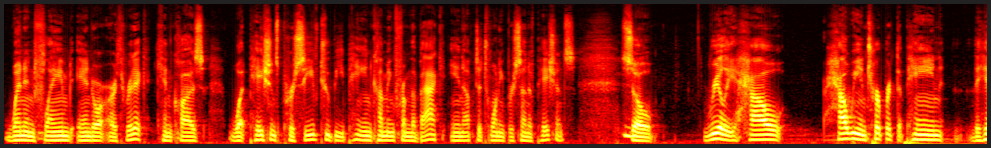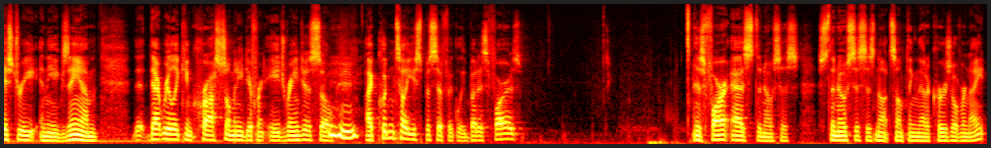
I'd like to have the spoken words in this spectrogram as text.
when inflamed and or arthritic, can cause what patients perceive to be pain coming from the back in up to 20% of patients. Hmm. So really how how we interpret the pain, the history, and the exam, th- that really can cross so many different age ranges. So mm-hmm. I couldn't tell you specifically, but as far as as far as stenosis, stenosis is not something that occurs overnight.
